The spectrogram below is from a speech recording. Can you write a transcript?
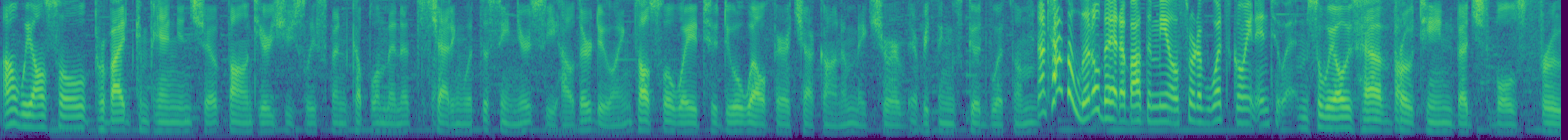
Uh, we also provide companionship. Volunteers usually spend a couple of minutes chatting with the seniors, see how they're doing. It's also a way to do a welfare check on them, make sure everything's good with them. Now, talk a little bit about the meal, sort of what's going into it. Um, So we always have protein, vegetables, fruit,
